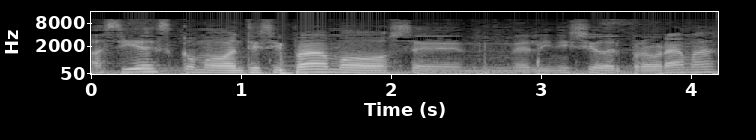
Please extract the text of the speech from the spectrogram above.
Así es, como anticipábamos en el inicio del programa,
